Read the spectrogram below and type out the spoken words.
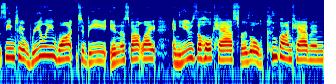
seemed to really want to be in the spotlight and use the whole cast for his little coupon cabin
